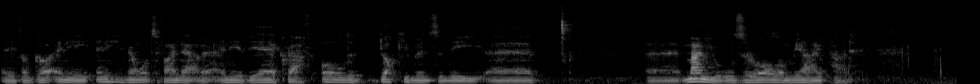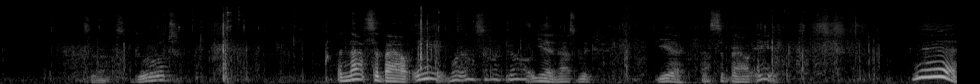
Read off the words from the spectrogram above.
and if I've got any anything I want to find out about any of the aircraft, all the documents and the uh, uh, manuals are all on my iPad. So that's good. And that's about it. What else have I got? Yeah, that's yeah, that's about it. Yeah,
